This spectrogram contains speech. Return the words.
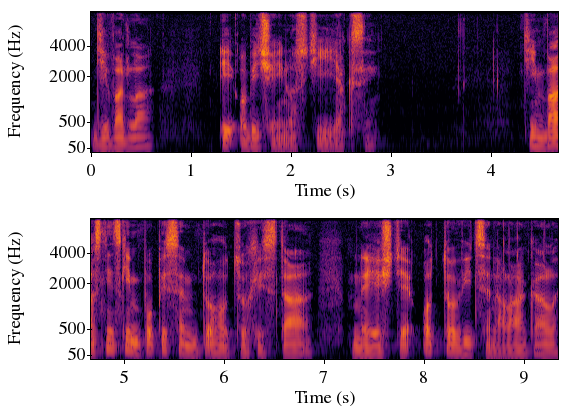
divadla i obyčejností jaksi. Tím básnickým popisem toho, co chystá, mne ještě o to více nalákal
